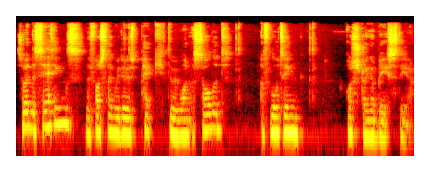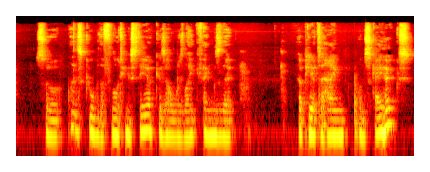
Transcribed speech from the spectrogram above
So in the settings, the first thing we do is pick, do we want a solid, a floating, or stringer based stair. So let's go with a floating stair because I always like things that appear to hang on skyhooks.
